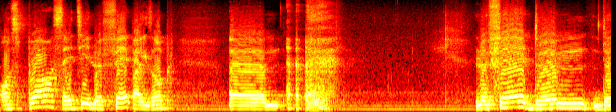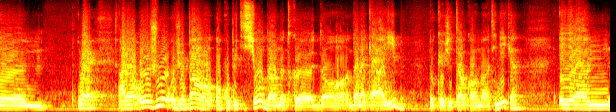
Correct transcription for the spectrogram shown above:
en sport, ça a été le fait, par exemple, euh, le fait de, de ouais alors un jour je pars en, compétition dans notre dans, dans la Caraïbe donc euh, j'étais encore en Martinique hein. et, euh,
